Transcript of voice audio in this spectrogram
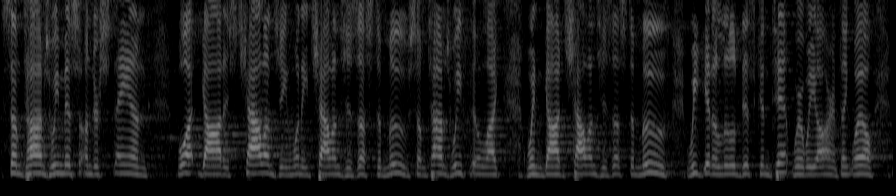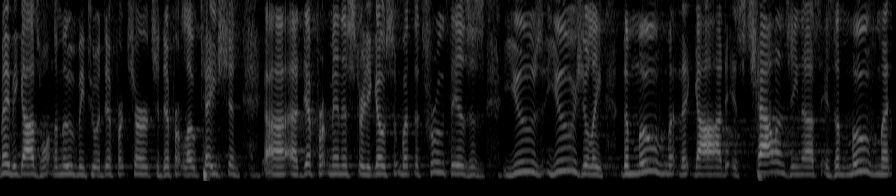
Sometimes we misunderstand what God is challenging when He challenges us to move. Sometimes we feel like when God challenges us to move, we get a little discontent where we are and think, well, maybe God's wanting to move me to a different church, a different location, uh, a different ministry to go. But the truth is, is usually the movement that God is challenging us is a movement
